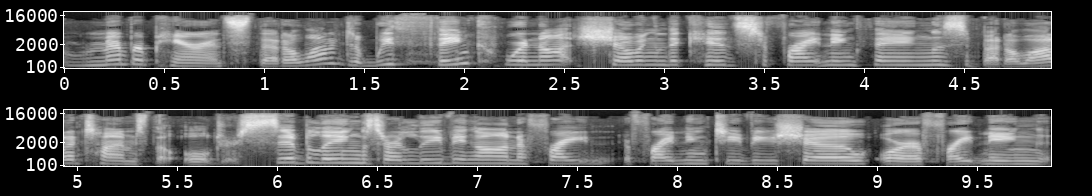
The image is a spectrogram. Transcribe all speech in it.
remember parents that a lot of we think we're not showing the kids frightening things, but a lot of times the older siblings are leaving on a, fright- frightening TV show or a frightening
